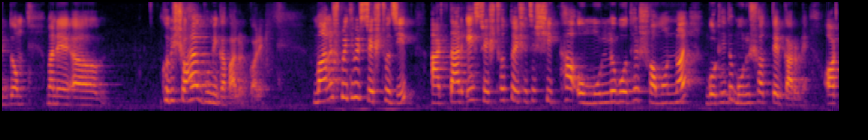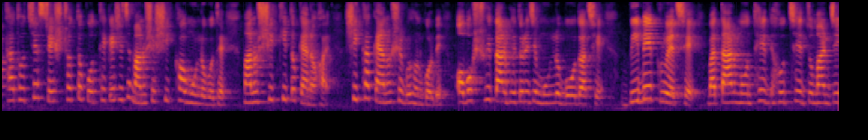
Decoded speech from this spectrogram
একদম মানে খুবই সহায়ক ভূমিকা পালন করে। মানুষ পৃথিবীর শ্রেষ্ঠ জীব আর তার এই শ্রেষ্ঠত্ব এসেছে শিক্ষা ও মূল্যবোধের সমন্বয় গঠিত মনুষ্যত্বের কারণে। অর্থাৎ হচ্ছে শ্রেষ্ঠত্ব কোত্থেকে এসেছে? মানুষের শিক্ষা ও মূল্যবোধের। মানুষ শিক্ষিত কেন হয়? শিক্ষা কেন সে গ্রহণ করবে? অবশ্যই তার ভেতরে যে মূল্যবোধ আছে, বিবেক রয়েছে বা তার মধ্যে হচ্ছে তোমার যে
